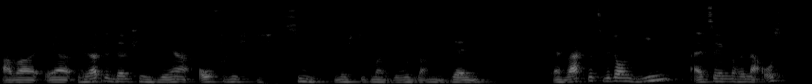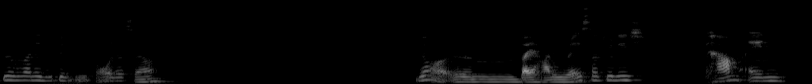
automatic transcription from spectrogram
aber er hörte dann schon sehr aufrichtig zu, möchte ich mal so sagen, denn er sagte 2007, als er eben noch in der Ausbildung war, der gute Nick Aldis, ja, ja, ähm, bei Harley Race natürlich, kam ein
